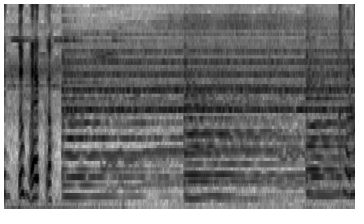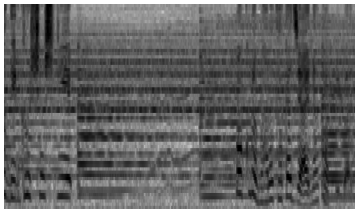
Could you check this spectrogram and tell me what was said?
একদম একা। কারও দীর্ঘশ্বাস নিয়ে কখনো ভালো থাকা যায় না কপিবাজ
